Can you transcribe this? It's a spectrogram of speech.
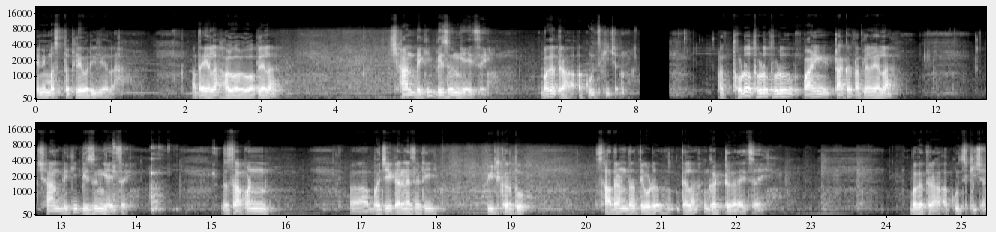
याने मस्त फ्लेवर येईल आता याला हळूहळू आपल्याला छानपैकी भिजवून घ्यायचं आहे बघत राहा अकूज किचन आता थोडं थोडं थोडं पाणी टाकत आपल्याला याला छानपैकी भिजवून घ्यायचं आहे जसं आपण भजे भजी करण्यासाठी पीठ करतो साधारणतः तेवढं त्याला घट्ट करायचं आहे बघत राहा अकूज किचन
